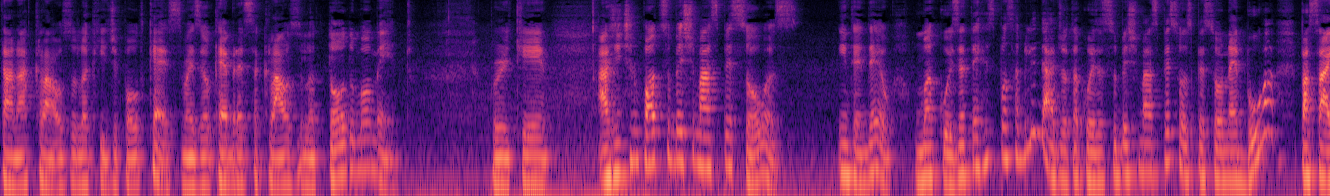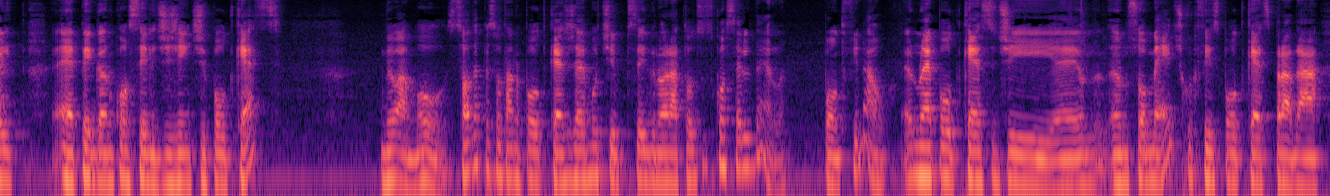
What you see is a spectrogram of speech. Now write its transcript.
Tá na cláusula aqui de podcast, mas eu quebro essa cláusula todo momento. Porque a gente não pode subestimar as pessoas. Entendeu? Uma coisa é ter responsabilidade, outra coisa é subestimar as pessoas. A pessoa não é burra pra sair é, pegando conselho de gente de podcast. Meu amor, só da pessoa estar tá no podcast já é motivo pra você ignorar todos os conselhos dela. Ponto final. Eu não é podcast de. É, eu, eu, não sou médico que fiz podcast para dar.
